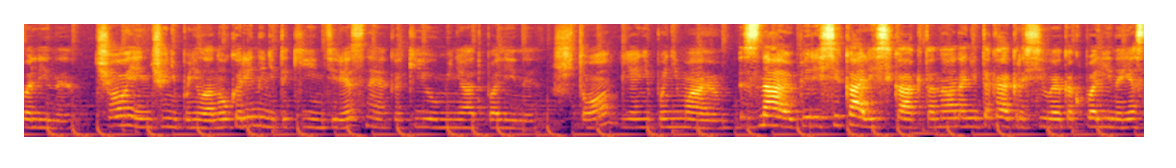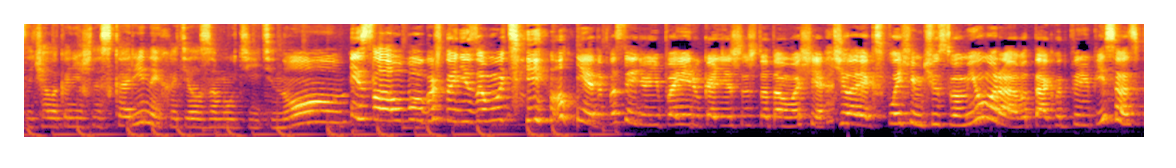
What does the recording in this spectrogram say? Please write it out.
Полины. Чё? Я ничего не поняла. Но у Карины не такие интересные, какие у меня от Полины. Что? Я не понимаю. Знаю, пересекались как-то, но она не такая красивая, как Полина. Я сначала, конечно, с Кариной хотел замутить, но... И слава богу, что не замутил. Нет, до последнего не поверю, конечно, что там вообще человек с плохим чувством юмора вот так вот переписываться.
